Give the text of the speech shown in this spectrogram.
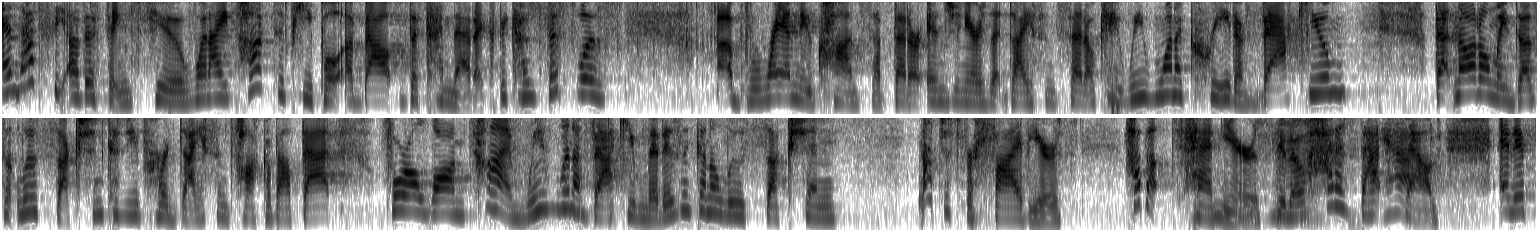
And that's the other thing too, when I talk to people about the Cinetic, because this was a brand new concept that our engineers at Dyson said, okay, we wanna create a vacuum that not only doesn't lose suction, because you've heard Dyson talk about that for a long time. We want a vacuum that isn't gonna lose suction, not just for five years, how about 10 years? You know, how does that yeah. sound? And if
